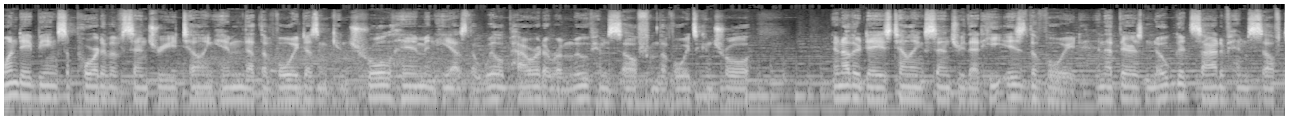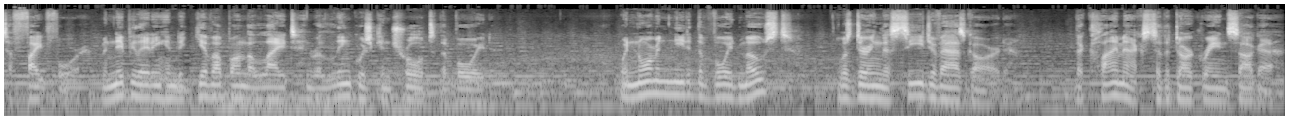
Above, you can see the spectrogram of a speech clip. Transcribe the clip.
One day being supportive of Sentry, telling him that the Void doesn't control him and he has the willpower to remove himself from the Void's control. And other days telling Sentry that he is the Void and that there is no good side of himself to fight for, manipulating him to give up on the light and relinquish control to the Void. When Norman needed the Void most was during the Siege of Asgard, the climax to the Dark Reign saga,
